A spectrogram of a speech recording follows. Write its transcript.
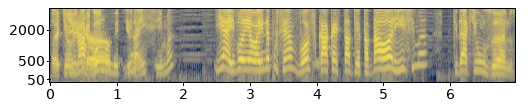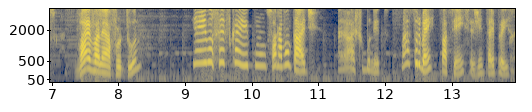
aqui Que eu já pra- vou monetizar em cima. E aí vou, eu ainda por cima vou ficar com a estatueta daoríssima, que daqui uns anos vai valer uma fortuna. E aí você fica aí com, só na vontade. Eu acho bonito. Mas tudo bem, paciência, a gente tá aí pra isso.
